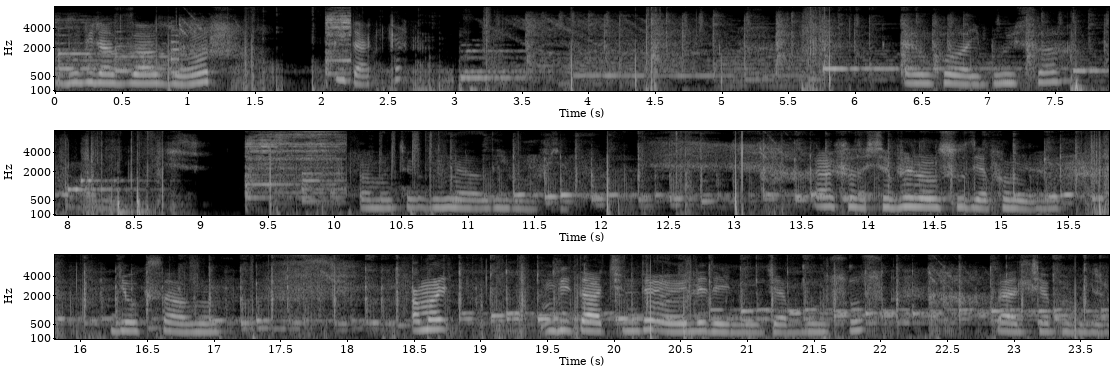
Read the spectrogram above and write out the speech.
Bu biraz daha zor. Bir dakika. En kolay buysa ama bunu alayım bakayım. Arkadaşlar ben onsuz yapamıyorum. Yoksa almam. Ama bir dahakinde öyle deneyeceğim bunsuz. Belki yapabilirim.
